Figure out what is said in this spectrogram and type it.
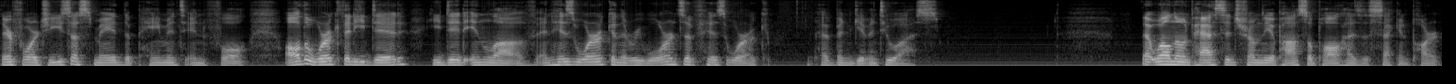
Therefore, Jesus made the payment in full. All the work that he did, he did in love, and his work and the rewards of his work have been given to us. That well known passage from the Apostle Paul has a second part.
